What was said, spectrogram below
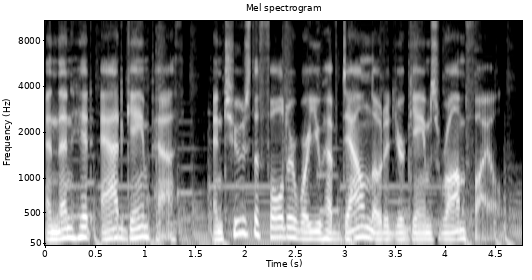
and then hit Add Game Path and choose the folder where you have downloaded your game's ROM file.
